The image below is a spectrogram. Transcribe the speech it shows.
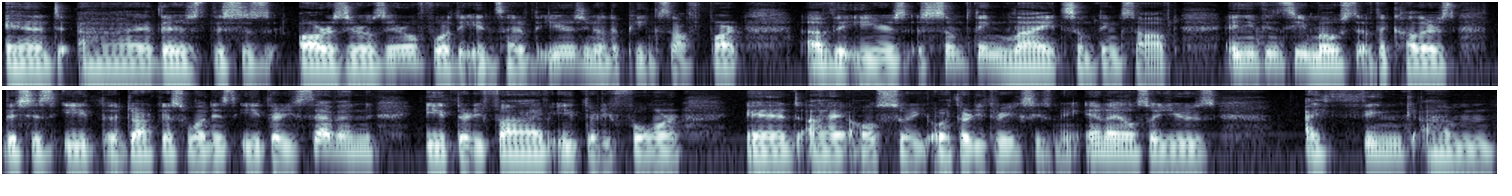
and uh, there's this is R00 for the inside of the ears, you know, the pink soft part of the ears, something light, something soft, and you can see most of the colors. This is E, the darkest one is E37, E35, E34, and I also, or 33, excuse me, and I also use, I think, um,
